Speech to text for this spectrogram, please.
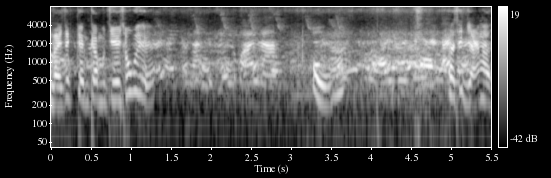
Này chắc trên Campuchia xuống vậy bài Nó xích dạng rồi.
